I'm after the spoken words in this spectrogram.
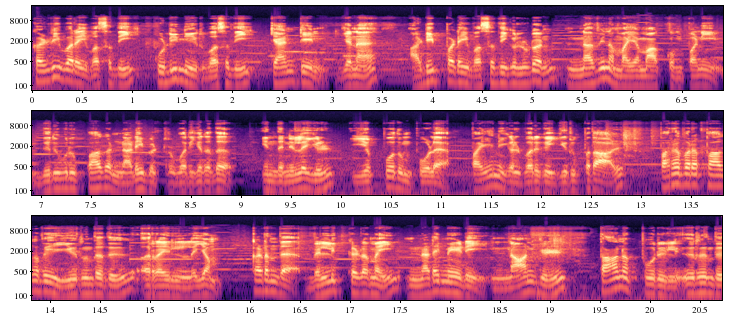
கழிவறை வசதி குடிநீர் வசதி கேண்டீன் என அடிப்படை வசதிகளுடன் நவீனமயமாக்கும் பணி விறுவிறுப்பாக நடைபெற்று வருகிறது. இந்த நிலையில் எப்போதும் போல பயணிகள் வருகை இருப்பதால் பரபரப்பாகவே இருந்தது ரயில் நிலையம். கடந்த வெள்ளிக்கிழமை நடைமேடை நான்கில் தானப்பூரில் இருந்து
